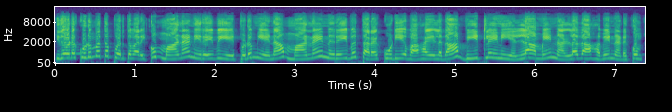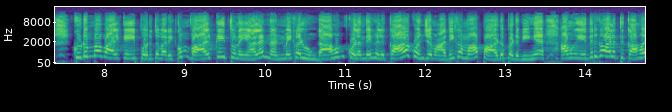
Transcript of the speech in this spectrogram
இதோட குடும்பத்தை பொறுத்த வரைக்கும் மன நிறைவு ஏற்படும். ஏன்னா மன நிறைவு தரக்கூடிய வகையில தான் வீட்டில் இனி எல்லாமே நல்லதாகவே நடக்கும். குடும்ப வாழ்க்கையை பொறுத்த வரைக்கும் வாழ்க்கை துணையால நன்மைகள் உண்டாகும். குழந்தைகளுக்காக கொஞ்சம் அதிகமாக பாடுபடுவீங்க. அவங்க எதிர்காலத்துக்காக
